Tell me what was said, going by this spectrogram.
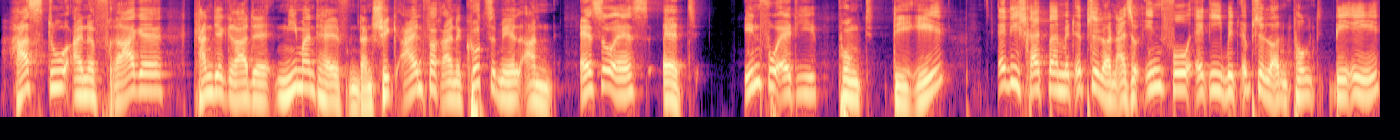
hast du eine Frage, kann dir gerade niemand helfen, dann schick einfach eine kurze Mail an sos.infoeddy.de. Eddie schreibt mal mit Y, also info.eddy mit y.de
